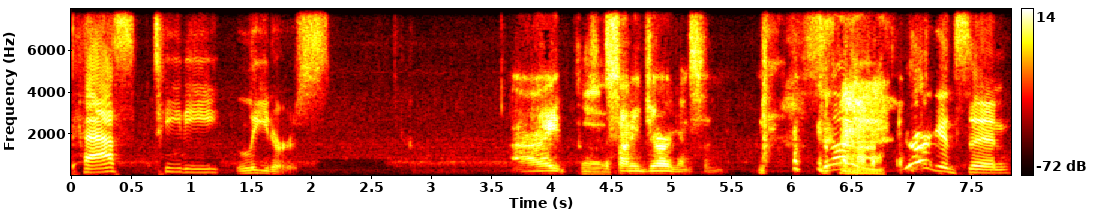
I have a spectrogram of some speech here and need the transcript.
pass TD leaders. All right, uh, Sonny Jurgensen. Sonny Jurgensen.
